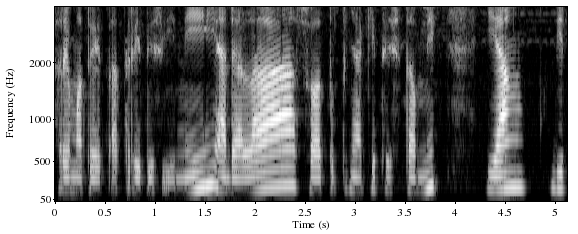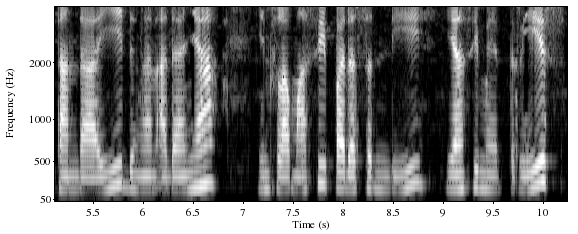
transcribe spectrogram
rheumatoid arthritis ini adalah suatu penyakit sistemik yang ditandai dengan adanya inflamasi pada sendi yang simetris.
